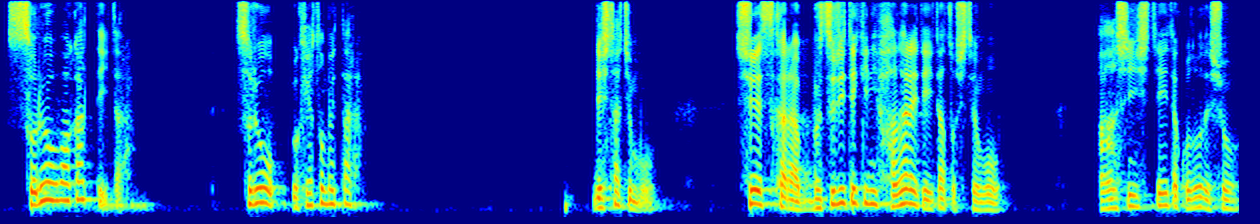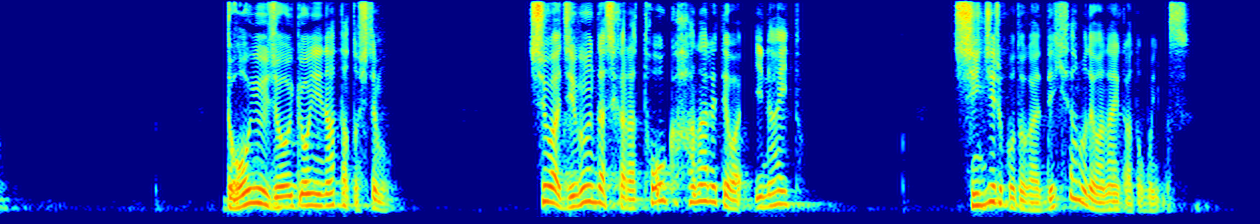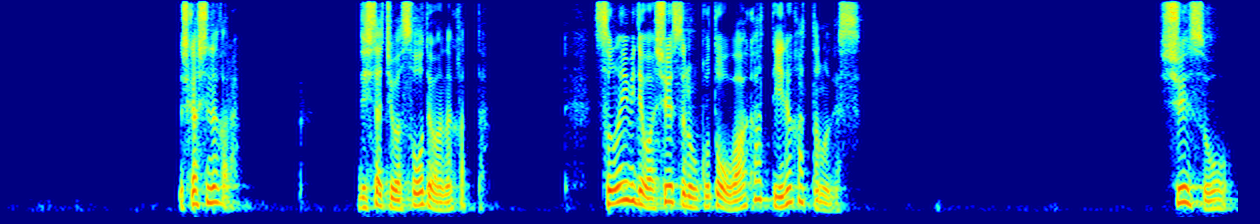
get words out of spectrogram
それを分かっていたらそれを受け止めたら弟子たちも主イエスから物理的に離れていたとしても安心していたことでしょう。どういう状況になったとしても主は自分たちから遠く離れてはいないと信じることができたのではないかと思います。しかしながら、弟子たちはそうではなかった。その意味ではシュエスのことを分かっていなかったのです。シュエスを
